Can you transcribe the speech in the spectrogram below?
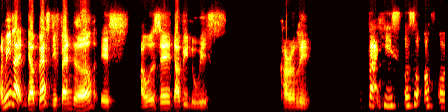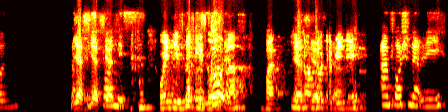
I mean, like their best defender is I would say David Luiz, currently. But he's also off on. Like, Yes, his yes, form yes. is- when he's good, He's he's good. class, but he's Yes, not yes, good every day. unfortunately.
